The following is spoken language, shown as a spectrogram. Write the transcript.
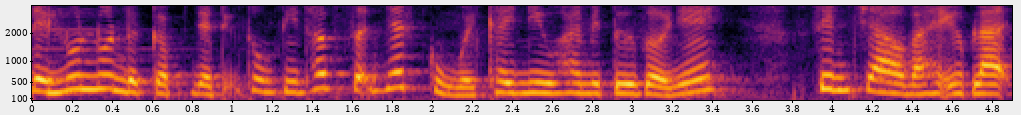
để luôn luôn được cập nhật những thông tin hấp dẫn nhất cùng với K-News 24 giờ nhé. Xin chào và hẹn gặp lại!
